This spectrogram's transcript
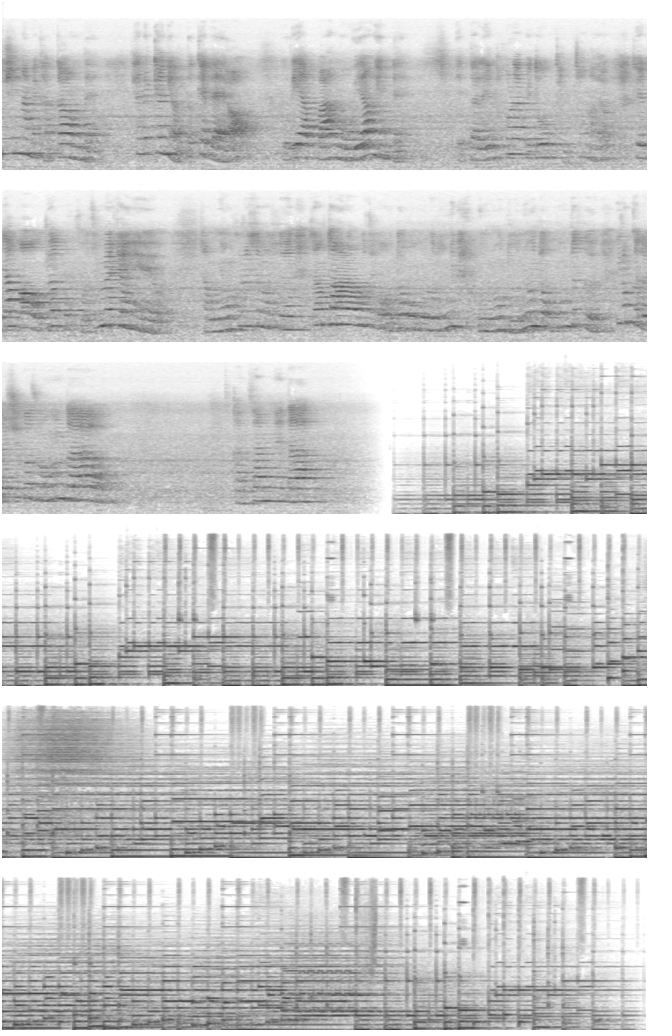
수신남에 가까운데 혈액형이 어떻게 돼요? 우리 아빠는 O형인데 내 딸인 호라비도 괜찮아요? 게다가 우리 아빠 거짓말쟁이에요. 작년 크리스마스에 산타 할아버지가 온다고 그러더니 오늘 눈이 온다고 혼났어요. 이렇게 날씨가 좋은데 감사합니다.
